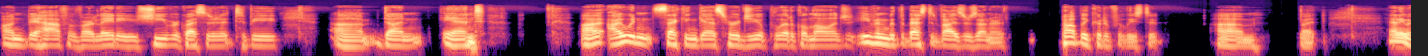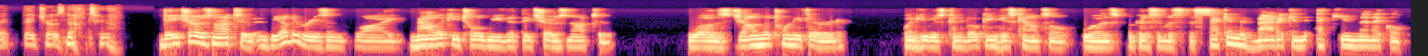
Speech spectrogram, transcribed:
on behalf of Our Lady, she requested it to be um, done, and I, I wouldn't second guess her geopolitical knowledge, even with the best advisors on earth. Probably could have released it, um, but anyway, they chose not to. They chose not to, and the other reason why Malachi told me that they chose not to was John the Twenty Third when he was convoking his council was because it was the Second Vatican Ecumenical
